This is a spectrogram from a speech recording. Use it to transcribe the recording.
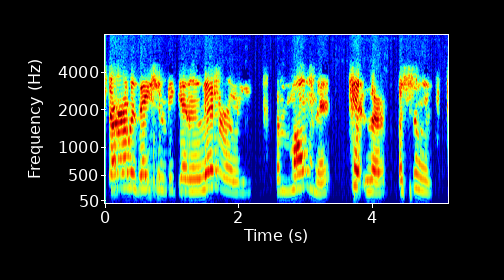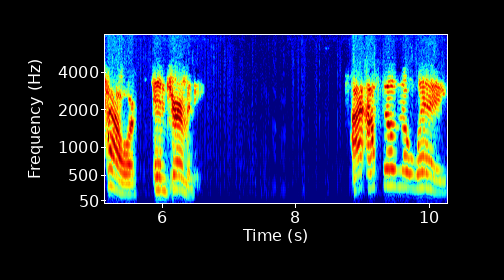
sterilization began literally the moment Hitler assumed power in Germany. I, I feel no way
